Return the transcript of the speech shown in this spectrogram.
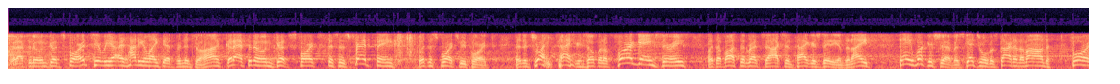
Good afternoon, good sports. Here we are. How do you like that for an intro, huh? Good afternoon, good sports. This is Fred Fink with the Sports Report. The Detroit Tigers open a four-game series with the Boston Red Sox in Tiger Stadium tonight. Dave Wickersham is scheduled to start on the mound for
